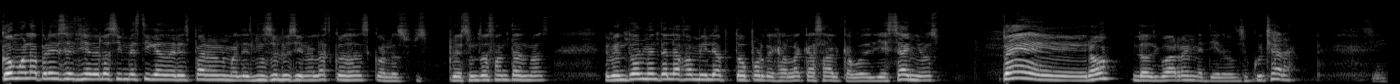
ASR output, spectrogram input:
Como la presencia de los investigadores paranormales no solucionó las cosas con los presuntos fantasmas, eventualmente la familia optó por dejar la casa al cabo de 10 años, pero los Warren metieron su cuchara. Sí.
